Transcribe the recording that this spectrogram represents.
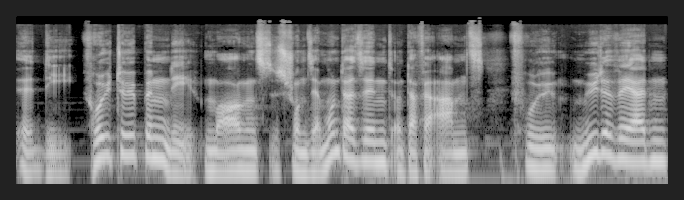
äh, die Frühtypen, die morgens schon sehr munter sind und dafür abends früh müde werden.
